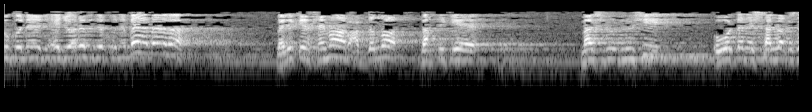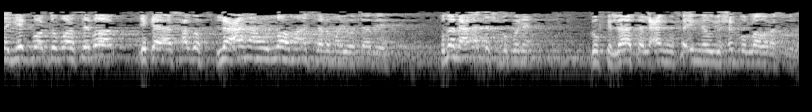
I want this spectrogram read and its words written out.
بکنه اجاره بده کنه با با با ولی که حمار عبدالله وقتی که مشروب نوشید اوردن شلاق یک بار دو بار سه بار یکی از اصحاب لعنه الله ما اکثر ما یوتبه خدا لعنتش بکنه. گفت لا تلعنه فإنه يحب الله ورسوله.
